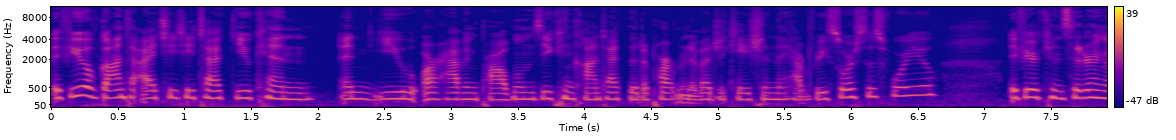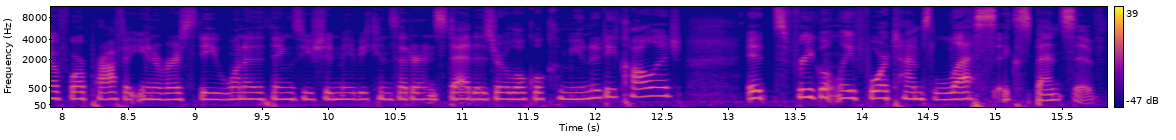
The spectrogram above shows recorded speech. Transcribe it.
if you have gone to ITT Tech, you can and you are having problems, you can contact the Department of Education. They have resources for you. If you're considering a for profit university, one of the things you should maybe consider instead is your local community college. It's frequently four times less expensive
